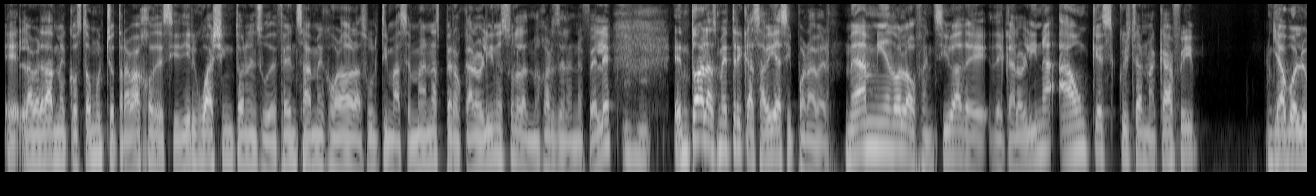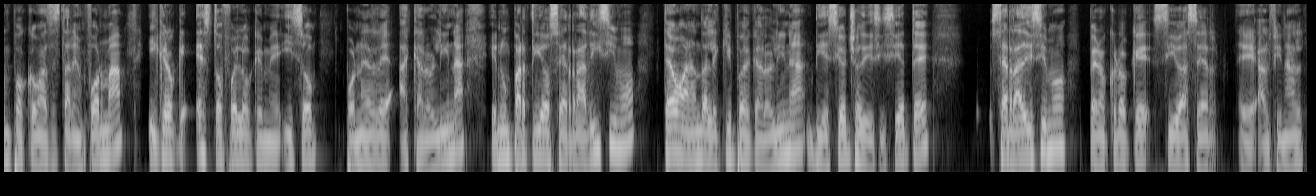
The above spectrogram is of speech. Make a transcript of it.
Eh, la verdad me costó mucho trabajo decidir. Washington en su defensa ha mejorado las últimas semanas, pero Carolina es una de las mejores de la NFL. En todas las métricas había y por haber. Me da miedo la ofensiva de, de Carolina, aunque es Christian McCaffrey ya vuelve un poco más a estar en forma. Y creo que esto fue lo que me hizo ponerle a Carolina en un partido cerradísimo. Tengo ganando al equipo de Carolina 18-17. Cerradísimo, pero creo que sí va a ser eh, al final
